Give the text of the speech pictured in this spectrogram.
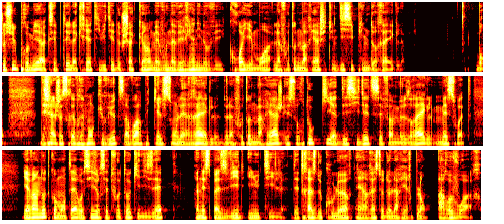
je suis le premier à accepter la créativité de chacun, mais vous n'avez rien innové. Croyez-moi, la photo de mariage est une discipline de règles. Bon, déjà, je serais vraiment curieux de savoir quelles sont les règles de la photo de mariage et surtout qui a décidé de ces fameuses règles, mais soit. Il y avait un autre commentaire aussi sur cette photo qui disait Un espace vide inutile, des traces de couleurs et un reste de l'arrière-plan. À revoir.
